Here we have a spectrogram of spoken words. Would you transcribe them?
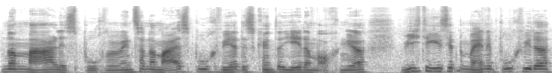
normales Buch. Wenn es ein normales Buch wäre, das könnte jeder machen. Ja. Wichtig ist ja bei meinem Buch wieder,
